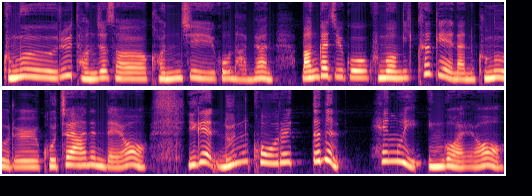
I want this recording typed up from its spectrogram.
구물을 던져서 건지고 나면 망가지고 구멍이 크게 난 구물을 고쳐야 하는데요. 이게 눈, 코를 뜨는 행위인 거예요.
